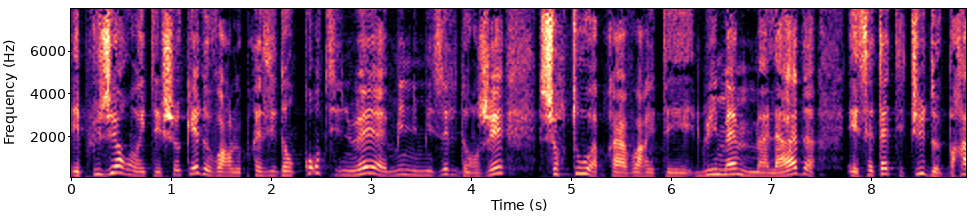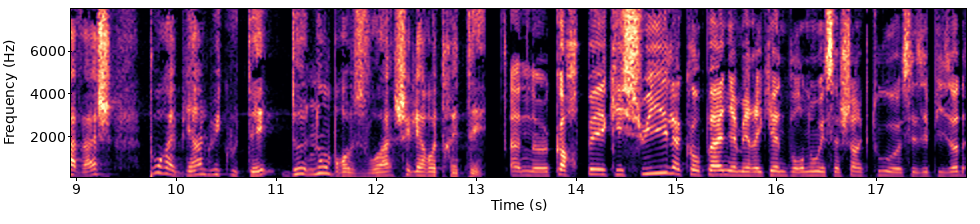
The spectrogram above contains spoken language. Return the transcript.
et plusieurs ont été choqués de voir le président continuer à minimiser le danger, surtout après avoir été lui-même malade. Et cette attitude bravache pourrait bien lui coûter de nombreuses voix chez les retraités. Anne Corpé qui suit la campagne américaine pour nous et sachez que tous euh, ces épisodes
